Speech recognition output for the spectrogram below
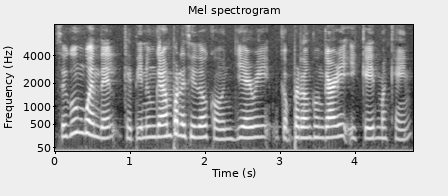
Según Wendell, que tiene un gran parecido con Jerry, perdón, con Gary y Kate McCain,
